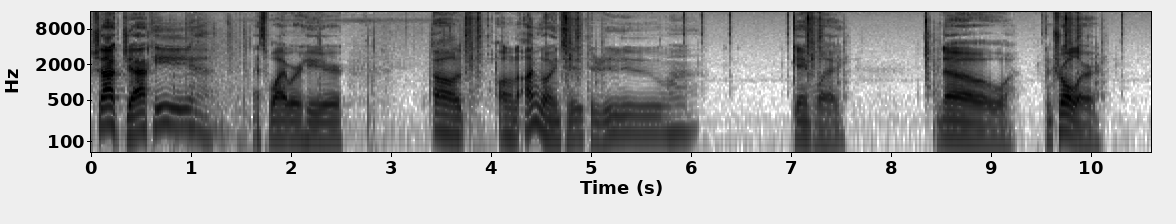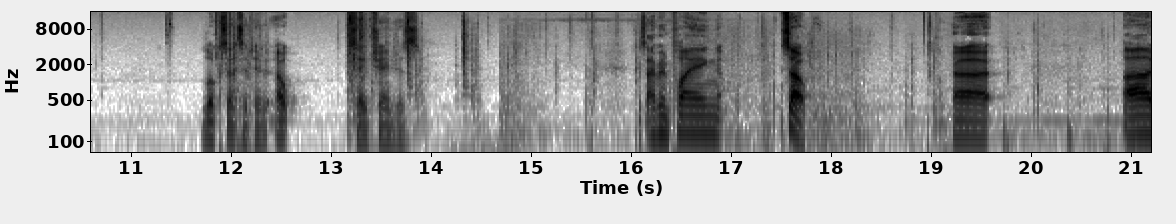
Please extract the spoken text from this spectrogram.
Shock jockey. That's why we're here. Oh. I'm going to do, gameplay. No controller. Look sensitivity. Oh, save changes. Because I've been playing. So. Uh. Uh.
